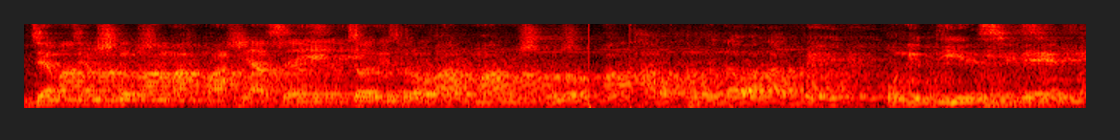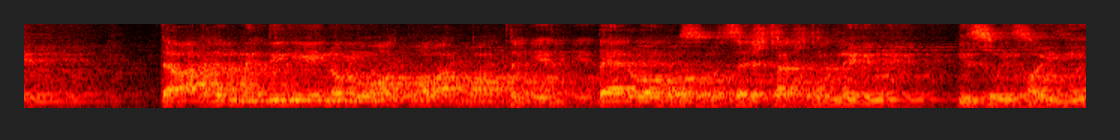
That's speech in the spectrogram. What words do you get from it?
যে মানুষগুলো আমার পাশে আছে, এই চরিত্রবান মানুষগুলোর মাথার উপরে দেওয়া লাগবে। উনি দিয়েছিলেন। দেওয়ার জন্য তিনি নবদ পাওয়ার পর থেকে তেরো বছর চেষ্টা করলেন, কিছুই হয়নি।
